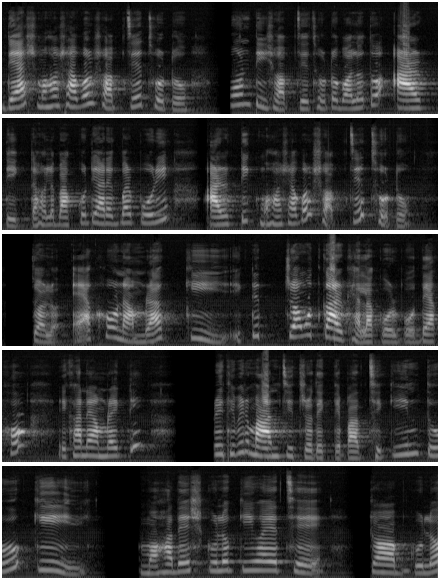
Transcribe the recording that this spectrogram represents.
ড্যাশ মহাসাগর সবচেয়ে ছোট। কোনটি সবচেয়ে ছোট বলো তো? আর্কটিক। তাহলে বাক্যটি আরেকবার পড়ি, আর্কটিক মহাসাগর সবচেয়ে ছোট। চলো, এখন আমরা কি? একটি চমৎকার খেলা করব। দেখো, এখানে আমরা একটি পৃথিবীর মানচিত্র দেখতে পাচ্ছি। কিন্তু কি? মহাদেশগুলো কি হয়েছে? সবগুলো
